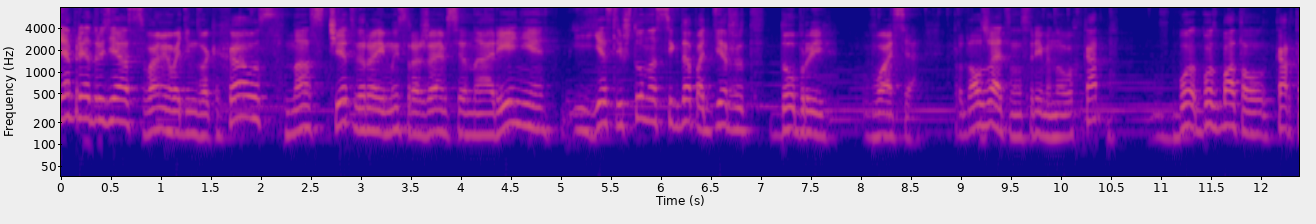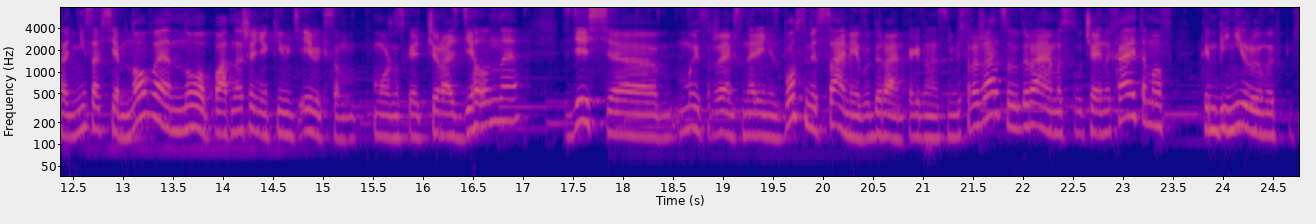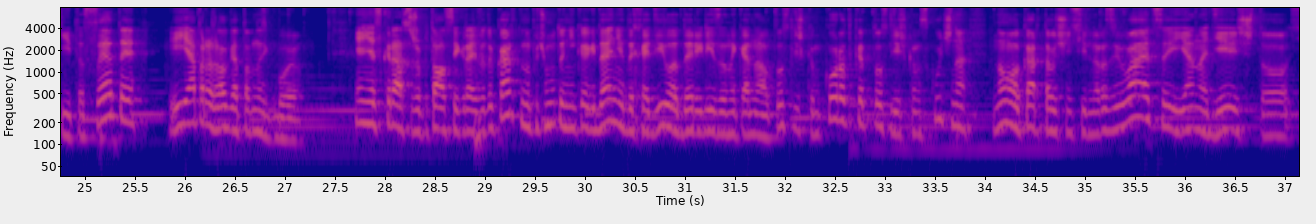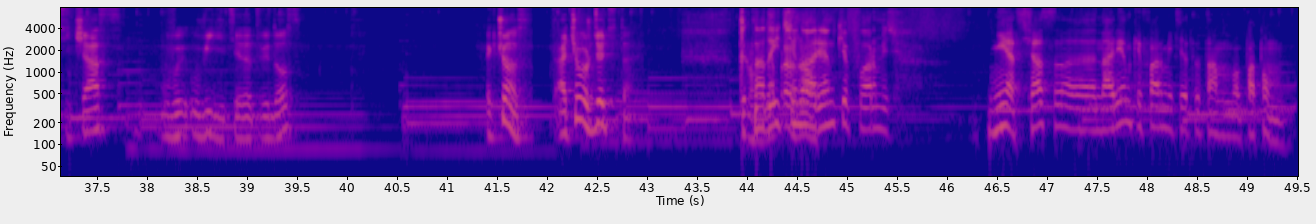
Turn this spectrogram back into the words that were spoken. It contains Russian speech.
Всем привет, друзья! С вами Вадим 2К Хаус. Нас четверо, и мы сражаемся на арене. И если что, нас всегда поддержит добрый Вася. Продолжается у нас время новых карт. Босс Батл карта не совсем новая, но по отношению к каким-нибудь Эвиксам, можно сказать, вчера сделанная. Здесь э, мы сражаемся на арене с боссами, сами выбираем, когда нас с ними сражаться, выбираем из случайных айтемов, комбинируем их в какие-то сеты, и я поражал готовность к бою. Я несколько раз уже пытался играть в эту карту, но почему-то никогда не доходило до релиза на канал. То слишком коротко, то слишком скучно, но карта очень сильно развивается, и я надеюсь, что сейчас вы увидите этот видос. Так что, а вы ждете-то? Так ну, надо идти прожал. на аренке фармить. Нет, сейчас э, на аренке фармить это там потом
